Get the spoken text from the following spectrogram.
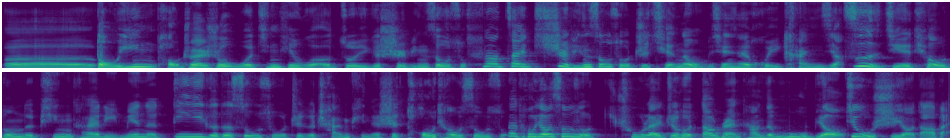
呃抖音跑出来说，我今天我要做一个视频搜索。那在视频搜索之前呢，我们先先回看一下字节跳跳动的平台里面呢，第一个的搜索这个产品呢是头条搜索。那头条搜索出来之后，当然它的目标就是要打百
